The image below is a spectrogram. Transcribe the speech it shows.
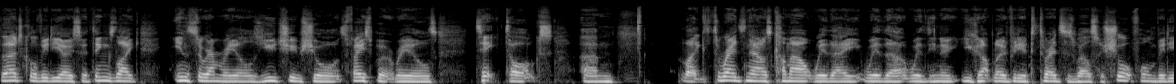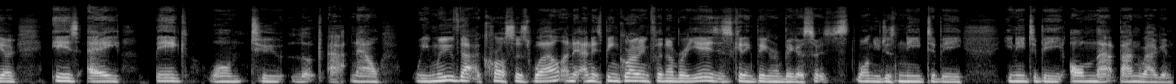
vertical video. So things like Instagram Reels, YouTube Shorts, Facebook Reels, TikToks, um, like Threads now has come out with a with a with you know you can upload video to Threads as well. So short form video is a big one to look at. Now we move that across as well and, and it's been growing for a number of years it's getting bigger and bigger so it's one you just need to be you need to be on that bandwagon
